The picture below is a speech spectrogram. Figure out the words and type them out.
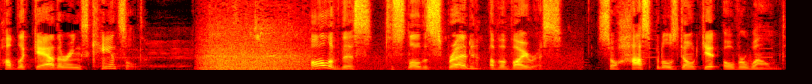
Public gatherings canceled. All of this to slow the spread of a virus so hospitals don't get overwhelmed.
